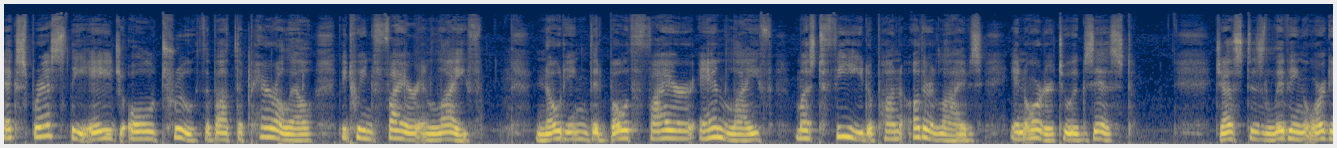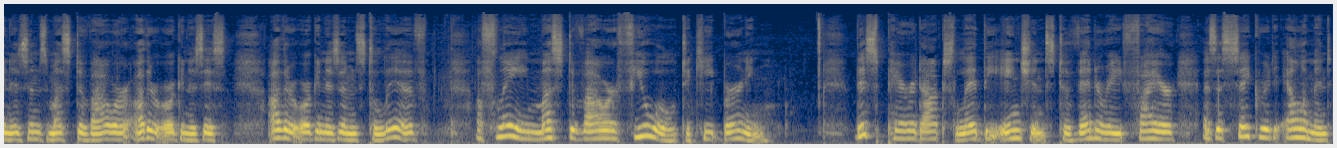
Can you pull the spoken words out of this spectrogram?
expressed the age old truth about the parallel between fire and life, noting that both fire and life must feed upon other lives in order to exist. Just as living organisms must devour other, organis- other organisms to live, a flame must devour fuel to keep burning. This paradox led the ancients to venerate fire as a sacred element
